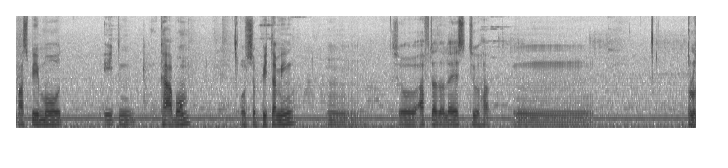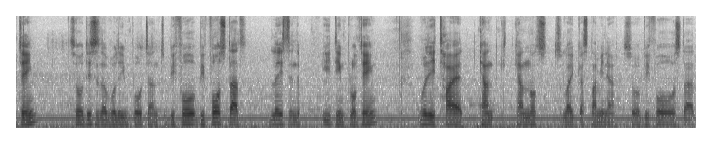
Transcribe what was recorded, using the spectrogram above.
must be more eating carbon, also vitamin. Mm, so after the rest to have mm, protein. So this is a really important. Before before start in the eating protein, really tired can cannot like a stamina. So before start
